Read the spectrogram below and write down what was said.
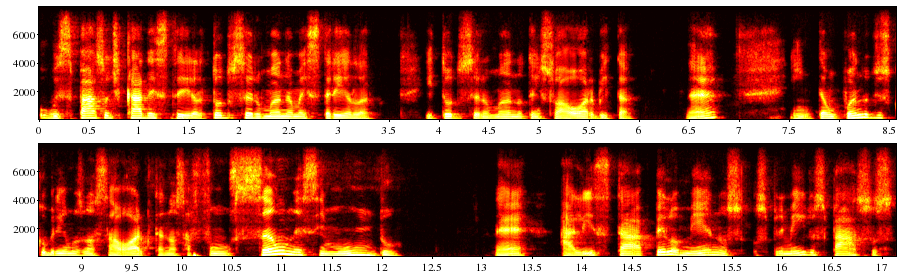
o espaço de cada estrela. Todo ser humano é uma estrela e todo ser humano tem sua órbita, né? Então, quando descobrimos nossa órbita, nossa função nesse mundo, né? Ali está, pelo menos, os primeiros passos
